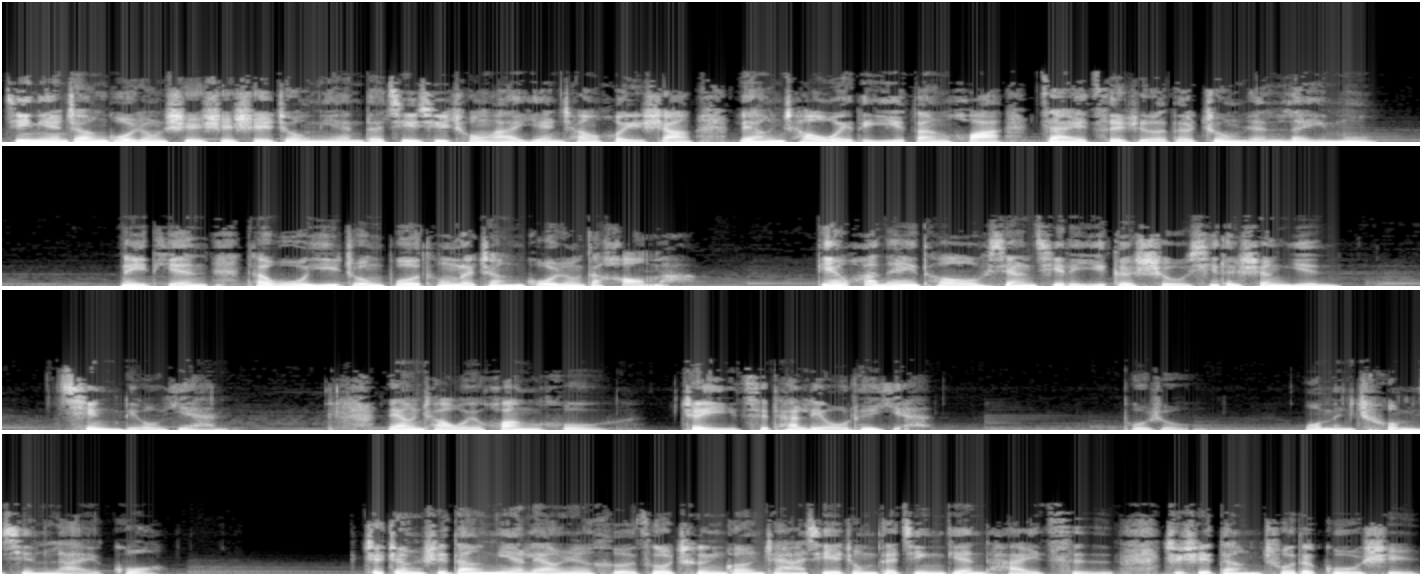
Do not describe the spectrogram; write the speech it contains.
纪念张国荣逝世十周年的《继续宠爱》演唱会上，梁朝伟的一番话再次惹得众人泪目。那天，他无意中拨通了张国荣的号码，电话那头响起了一个熟悉的声音：“请留言。”梁朝伟恍惚，这一次他留了言：“不如我们重新来过。”这正是当年两人合作《春光乍泄》中的经典台词。只是当初的故事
